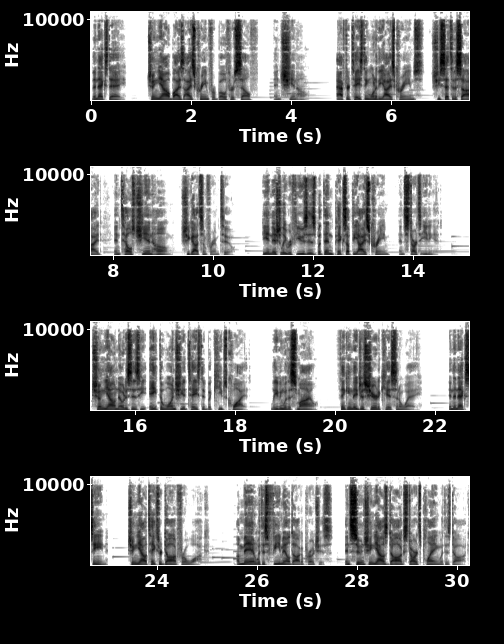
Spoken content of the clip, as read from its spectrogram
The next day, Chung Yao buys ice cream for both herself and Qian Hung. After tasting one of the ice creams, she sets it aside and tells Qian Hung she got some for him too. He initially refuses but then picks up the ice cream and starts eating it. Chung Yao notices he ate the one she had tasted but keeps quiet, leaving with a smile, thinking they just shared a kiss and away. In the next scene, Chung Yao takes her dog for a walk. A man with his female dog approaches, and soon Chung Yao's dog starts playing with his dog.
